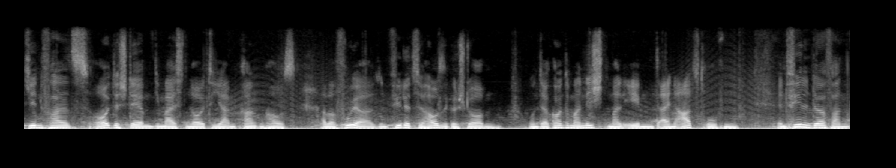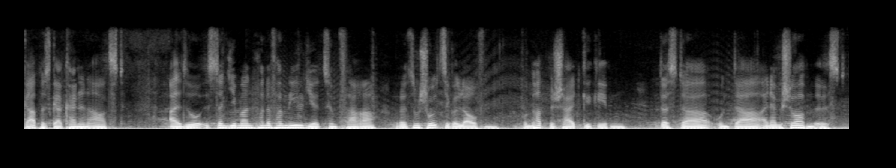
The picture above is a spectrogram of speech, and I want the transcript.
Jedenfalls, heute sterben die meisten Leute ja im Krankenhaus, aber früher sind viele zu Hause gestorben, und da konnte man nicht mal eben einen Arzt rufen. In vielen Dörfern gab es gar keinen Arzt. Also ist dann jemand von der Familie zum Pfarrer oder zum Schulze gelaufen und hat Bescheid gegeben, dass da und da einer gestorben ist.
